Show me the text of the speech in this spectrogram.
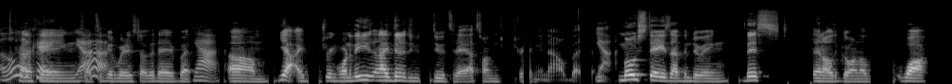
Oh, kind of okay. thing. So that's a good way to start the day. But Yeah. um yeah, I drink one of these and I didn't do, do it today. That's why I'm drinking it now. But Yeah. most days I've been doing this, then I'll go on a walk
